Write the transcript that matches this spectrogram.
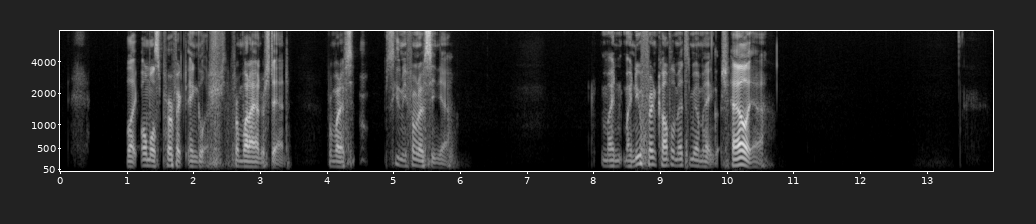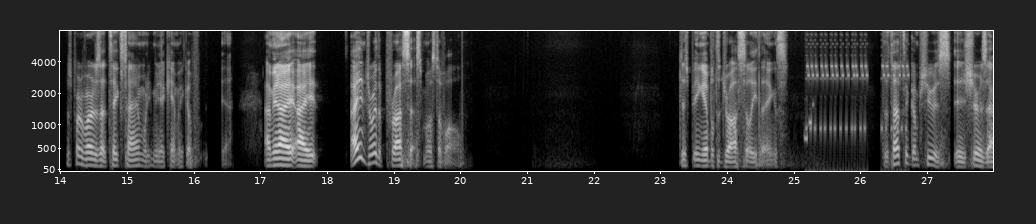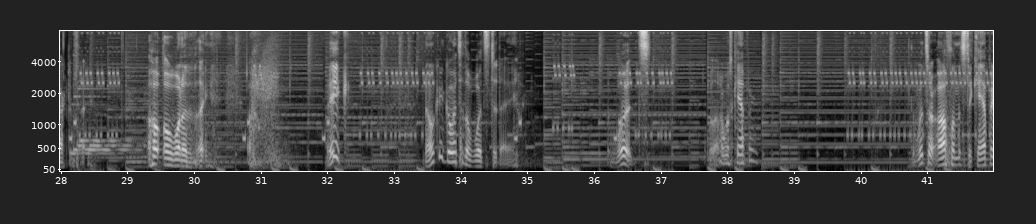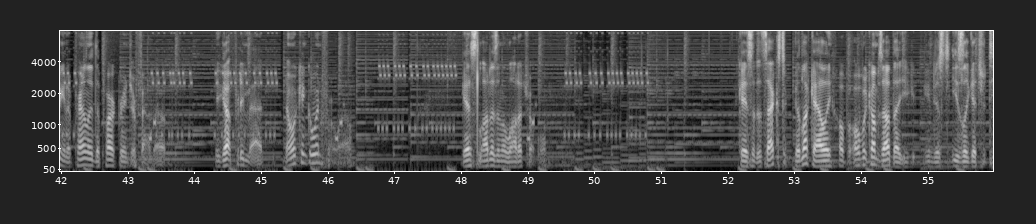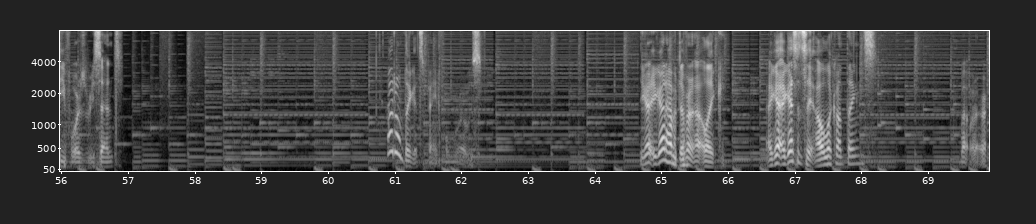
like almost perfect English, from what I understand, from what I've excuse me, from what I've seen, yeah. My my new friend complimented me on my English. Hell yeah. This part of art is that takes time. What do you mean I can't make up? Yeah, I mean I I I enjoy the process most of all. Just being able to draw silly things. The Tata Gumshoe is, is sure is active. Oh, oh, one other thing. Eek! No one can go into the woods today. The woods? Well, I was camping? The woods are off limits to camping, and apparently the park ranger found out. He got pretty mad. No one can go in for a while. Guess Lotta's in a lot of trouble. Okay, so the text. Good luck, Allie. Hope, hope it comes out that you can just easily get your T4s resent. Don't think it's painful, Rose. You got you gotta have a different uh, like. I guess, I guess it's the outlook on things. But whatever.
